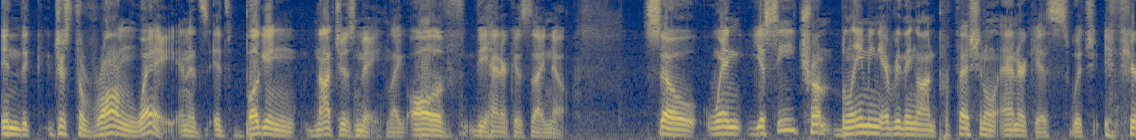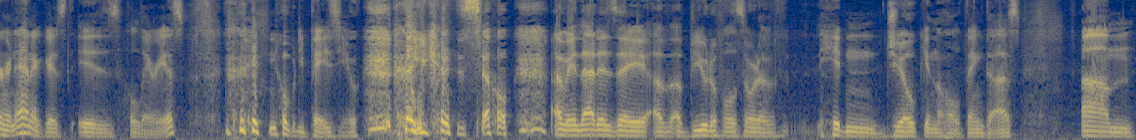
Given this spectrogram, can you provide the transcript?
in the just the wrong way and it's it's bugging not just me, like all of the anarchists I know. So when you see Trump blaming everything on professional anarchists, which if you're an anarchist is hilarious, nobody pays you. so I mean that is a, a, a beautiful sort of hidden joke in the whole thing to us. Um,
